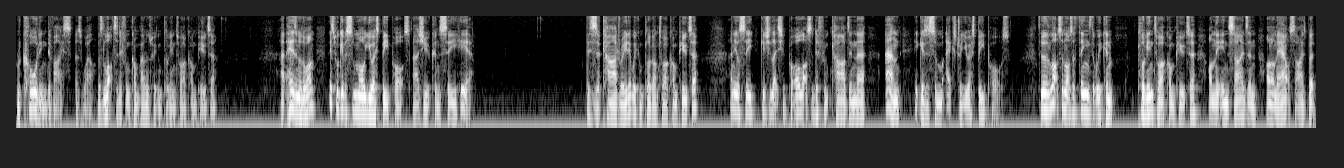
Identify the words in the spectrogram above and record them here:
recording device as well. There's lots of different components we can plug into our computer. Uh, here's another one. This will give us some more USB ports as you can see here. This is a card reader we can plug onto our computer and you'll see gives you lets you put all lots of different cards in there and it gives us some extra USB ports. So there's lots and lots of things that we can plug into our computer on the insides and on, on the outsides but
